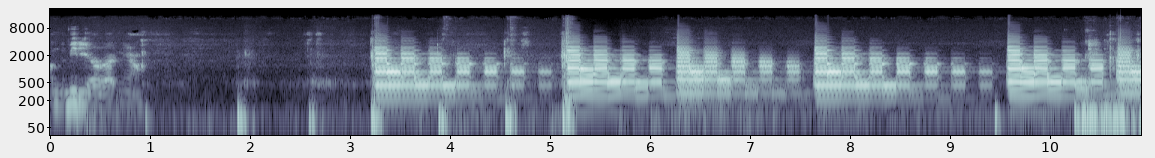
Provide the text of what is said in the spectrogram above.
on the video right now. Thank you.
